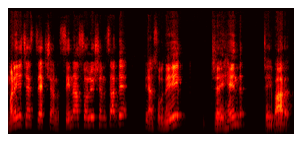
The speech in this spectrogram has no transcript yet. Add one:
મળીએ છીએ સેક્શન સી ના સોલ્યુશન સાથે. ત્યાં સુધી જય હિન્દ, જય ભારત.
